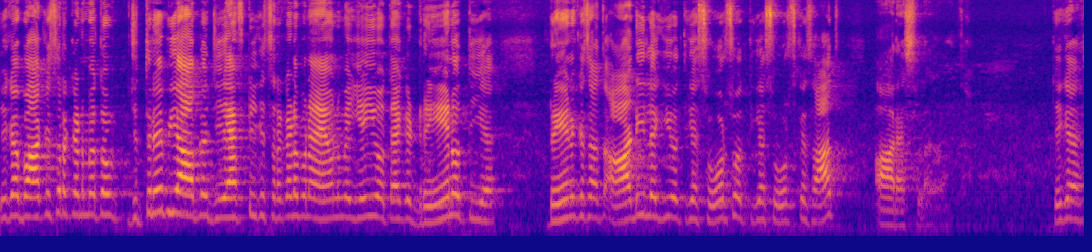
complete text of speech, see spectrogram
ठीक है, बाकी सर्किट में तो जितने भी आपने जे एफ़ टी के सर्किट बनाए हैं, उनमें यही होता है कि ड्रेन होती है। ड्रेन के साथ आर डी लगी होती है सोर्स होती है सोर्स के साथ आर एस लगा होता है। ठीक है,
